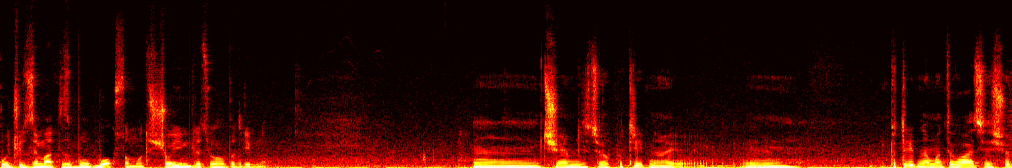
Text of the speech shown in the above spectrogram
хочуть займатися бо- боксом, от що їм для цього потрібно? Що їм для цього потрібно? Потрібна мотивація, щоб,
